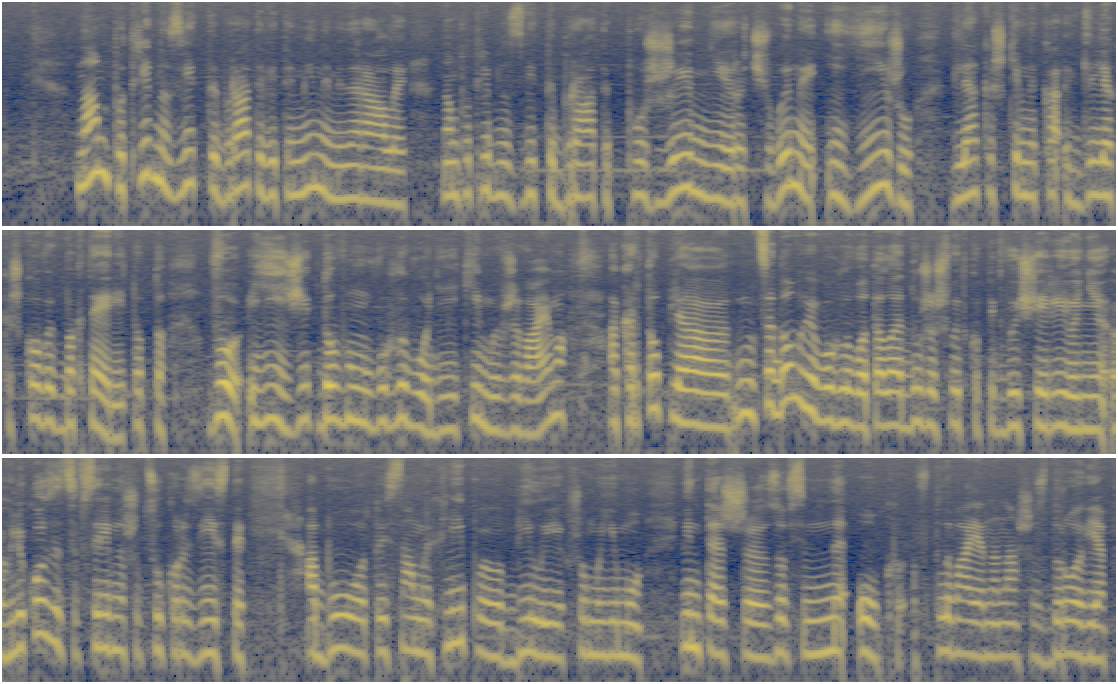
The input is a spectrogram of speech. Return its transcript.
нам потрібно звідти брати вітаміни, мінерали, нам потрібно звідти брати поживні речовини і їжу для кишківника для кишкових бактерій. Тобто в їжі, довгому вуглеводі, який ми вживаємо. А картопля ну це довгий вуглевод, але дуже швидко підвищує рівень глюкози. Це все рівно, що цукор з'їсти. Або той самий хліб е, білий, якщо ми їмо, він теж е, зовсім не ок впливає на наше здоров'я.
